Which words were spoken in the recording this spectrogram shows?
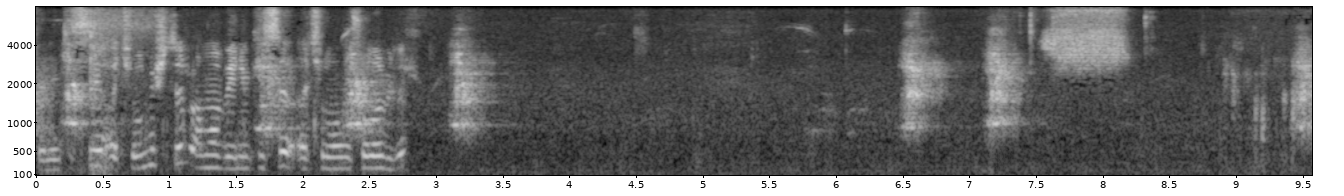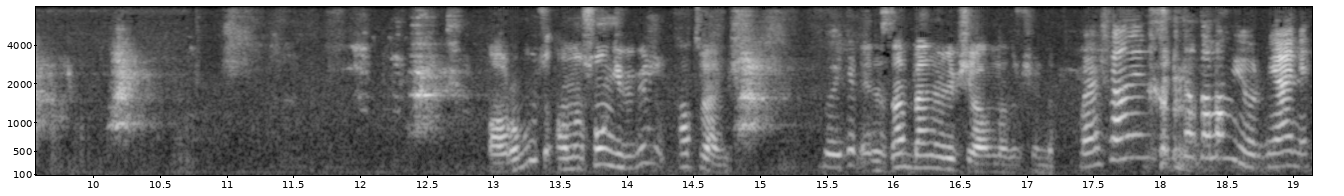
Seninkisi açılmıştır ama benimkisi açılmamış olabilir. Armut anason gibi bir tat vermiş. Böyle En azından ben öyle bir şey anladım şimdi. Ben şu an henüz bir tad alamıyorum yani.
